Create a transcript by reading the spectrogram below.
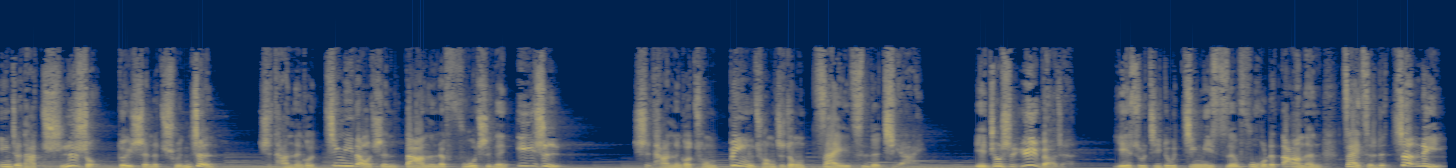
因着他持守对神的纯正，使他能够经历到神大能的扶持跟医治，使他能够从病床之中再一次的起来，也就是预表着耶稣基督经历死而复活的大能，再次的站立，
